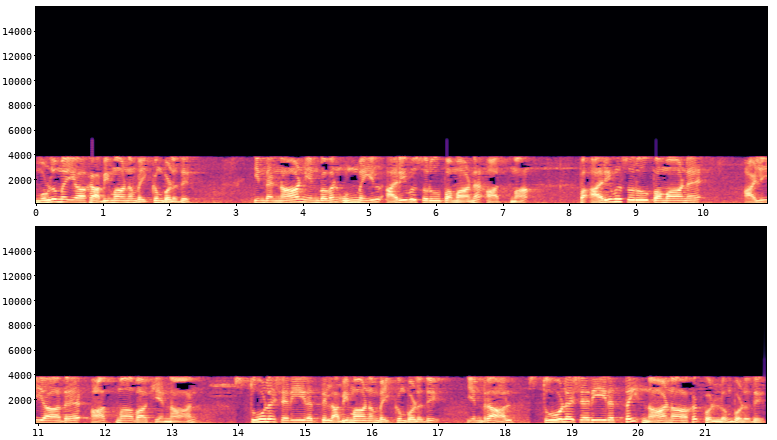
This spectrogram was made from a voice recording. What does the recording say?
முழுமையாக அபிமானம் வைக்கும் பொழுது இந்த நான் என்பவன் உண்மையில் அறிவு சுரூபமான ஆத்மா. இப்போ அறிவு சுரூபமான அழியாத ஆத்மாவாகிய நான் ஸ்தூல சரீரத்தில் அபிமானம் வைக்கும் பொழுது என்றால் ஸ்தூல சரீரத்தை நானாக கொள்ளும் பொழுது.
